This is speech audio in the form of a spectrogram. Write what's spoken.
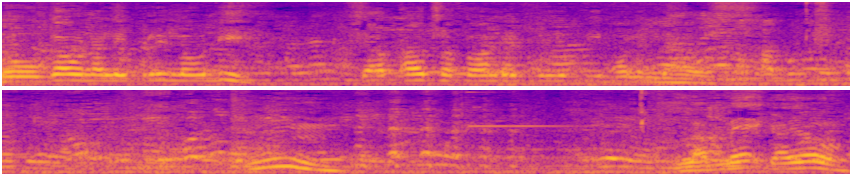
Lugaw na libre, Lodi. Shout out sa 200 million people in the house. Hmm. Lame kayo.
